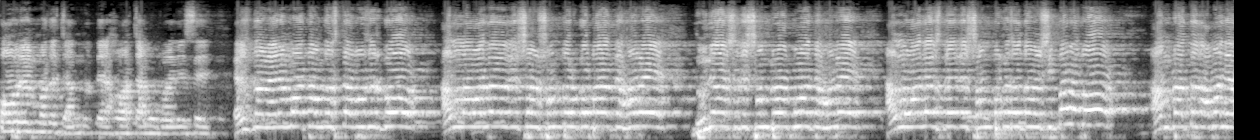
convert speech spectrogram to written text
কবরের মধ্যে জান্নাতের হাওয়া চালু করে দিয়েছে। আল্লাহ সম্পর্ক বাড়াতে হবে, দুনিয়ার সাথে সম্পর্ক কমাতে হবে, আল্লাহ সাথে সম্পর্ক যত বেশি বাড়াবো, আমরা তো আমাদের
